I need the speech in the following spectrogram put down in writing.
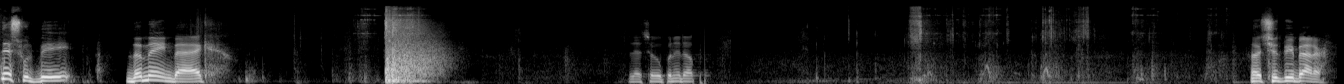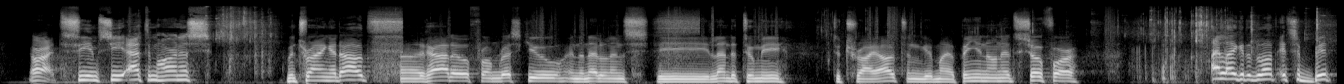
This would be the main bag. Let's open it up. That should be better. All right, CMC Atom harness. Been trying it out. Uh, Rado from Rescue in the Netherlands, he lent it to me to try out and give my opinion on it. So far, I like it a lot. It's a bit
